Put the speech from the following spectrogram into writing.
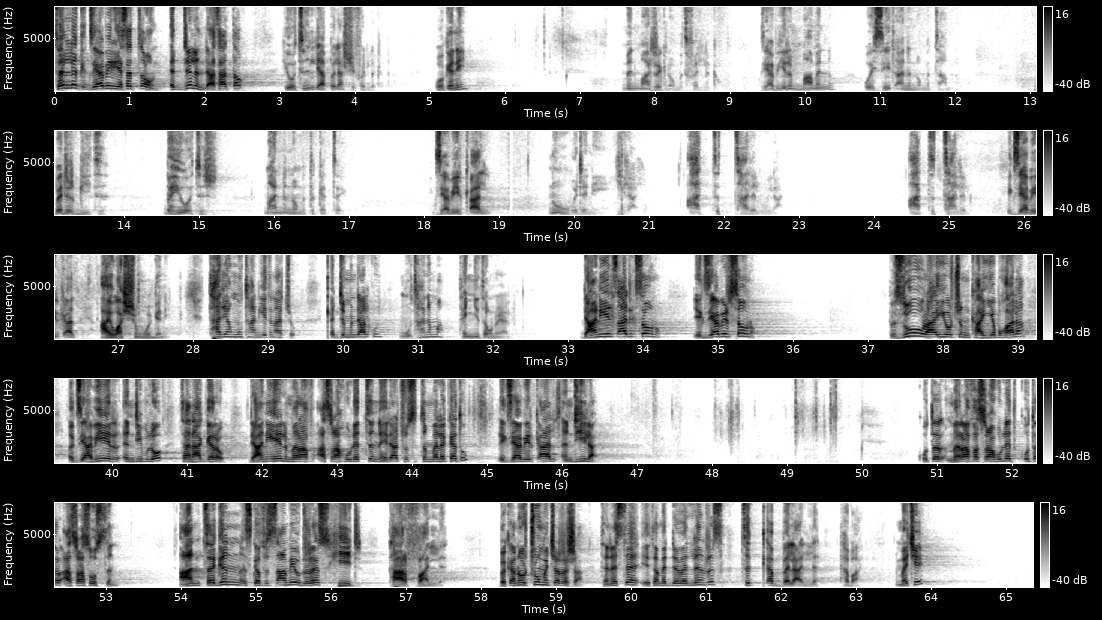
ትልቅ እግዚአብሔር የሰጠውን እድል እንዳሳጣው ህይወትህን ሊያበላሽ ይፈልጋል። ወገኔ ምን ማድረግ ነው የምትፈልገው? እግዚአብሔርን ማመን ነው ወይስ ሰይጣንን ነው የምታምነው? በድርጊትህ በህይወትሽ ማንን ነው የምትከተዩ? እግዚአብሔር ቃል ኑ ወደ እኔ ይላል። አትታለሉ ይላል። አትታለሉ። የእግዚአብሔር ቃል አይዋሽም ወገኔ። ታዲያ ሙታን የት ናቸው? ቅድም እንዳልኩኝ ሙታንማ ተኝተው ነው ያሉት። ዳንኤል ጻድቅ ሰው ነው፣ የእግዚአብሔር ሰው ነው። ብዙ ራእዮችን ካየ በኋላ እግዚአብሔር እንዲህ ብሎ ተናገረው። ዳንኤል ምዕራፍ 12ን ሄዳችሁ ስትመለከቱ የእግዚአብሔር ቃል እንዲህ ይላል ቁጥር ምዕራፍ 12 ቁጥር 13ን አንተ ግን እስከ ፍጻሜው ድረስ ሂድ ታርፋለህ፣ በቀኖቹ መጨረሻ ተነስተህ የተመደበልህን ርስ ትቀበላለህ ተባል። መቼ?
